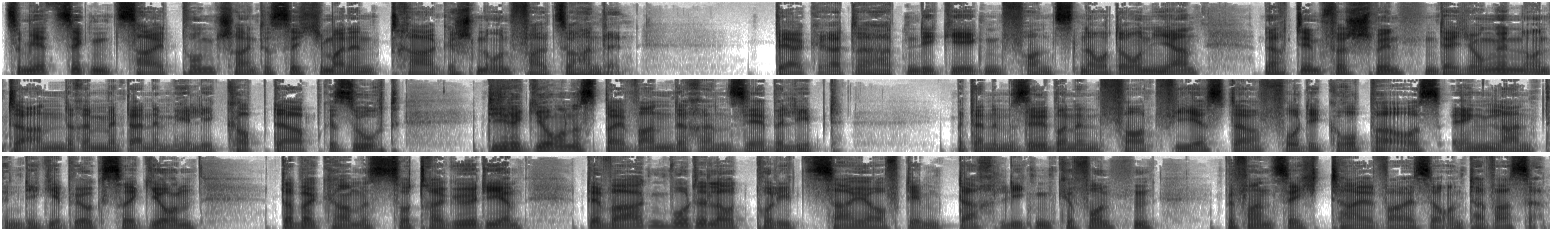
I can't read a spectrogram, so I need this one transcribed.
zum jetzigen Zeitpunkt scheint es sich um einen tragischen Unfall zu handeln. Bergretter hatten die Gegend von Snowdonia nach dem Verschwinden der Jungen unter anderem mit einem Helikopter abgesucht. Die Region ist bei Wanderern sehr beliebt. Mit einem silbernen Ford Fiesta fuhr die Gruppe aus England in die Gebirgsregion. Dabei kam es zur Tragödie. Der Wagen wurde laut Polizei auf dem Dach liegend gefunden, befand sich teilweise unter Wasser.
